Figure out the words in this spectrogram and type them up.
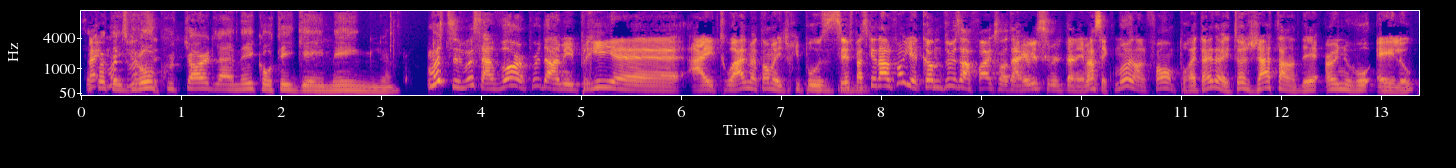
C'est ben, quoi tes gros coups de cœur de l'année côté gaming? Moi, tu vois, ça va un peu dans mes prix euh, à étoiles, mettons mes prix positifs. Mm-hmm. Parce que dans le fond, il y a comme deux affaires qui sont arrivées simultanément. C'est que moi, dans le fond, pour être honnête avec toi, j'attendais un nouveau Halo.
